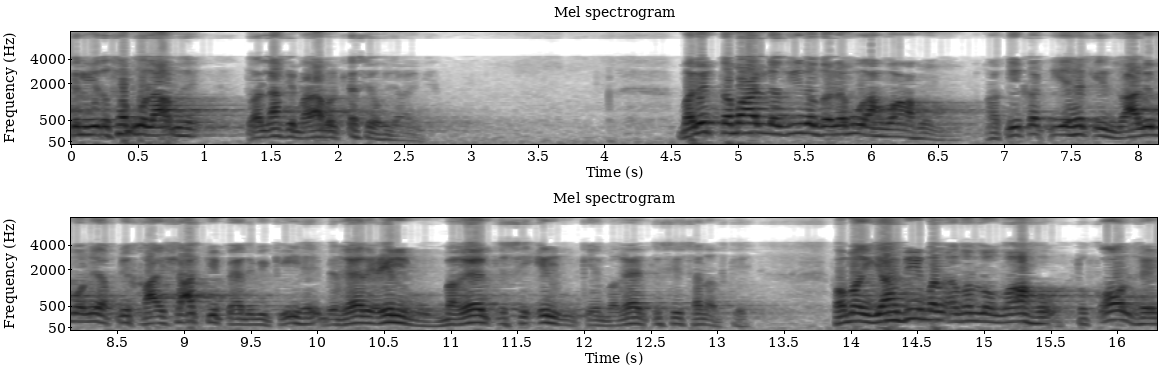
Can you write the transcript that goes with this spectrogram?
کے لیے تو سب غلام ہیں، تو اللہ کے برابر کیسے ہو جائیں گے؟ بل تبال نذیر غلب احوا ہوں حقیقت یہ ہے کہ ان ظالموں نے اپنی خواہشات کی پیروی کی ہے بغیر علم، بغیر کسی علم کے، بغیر کسی صنعت کے۔ فمن یہدی من اغل اللہ ہو تو کون ہے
